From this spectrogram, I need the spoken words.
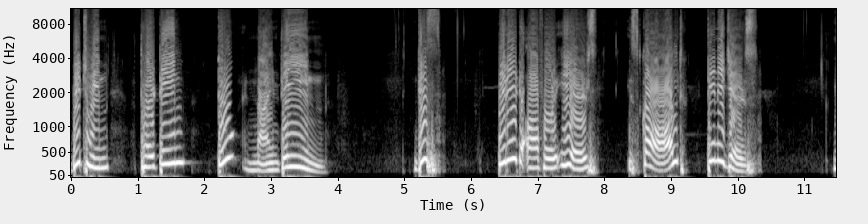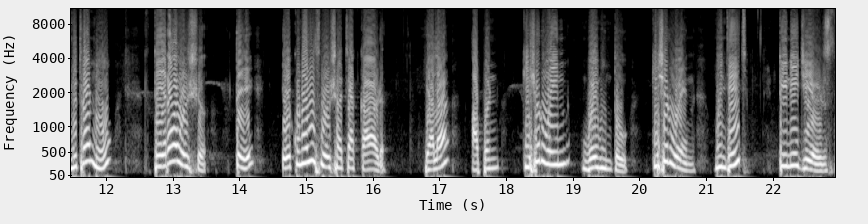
between 13 to 19. This period of 4 years is called teenagers. मित्रांनो तेरा वर्ष ते एकोणावीस वर्षाचा काळ याला आपण किशोरवयीन वय म्हणतो किशोरवयीन म्हणजेच teenagers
